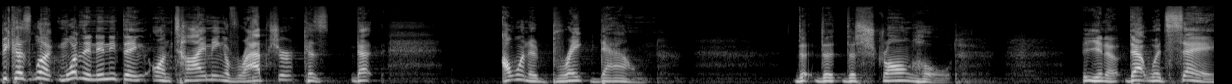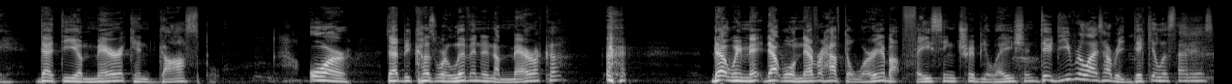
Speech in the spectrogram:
because look, more than anything on timing of rapture, because that I want to break down the, the, the stronghold you know, that would say that the American gospel, or that because we're living in America, that we may, that we'll never have to worry about facing tribulation. Dude, do you realize how ridiculous that is?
